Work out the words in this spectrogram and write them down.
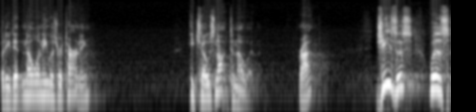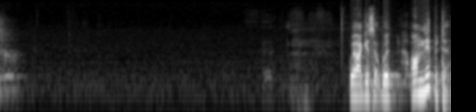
but he didn't know when he was returning. He chose not to know it, right? Jesus was well, I guess it would omnipotent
